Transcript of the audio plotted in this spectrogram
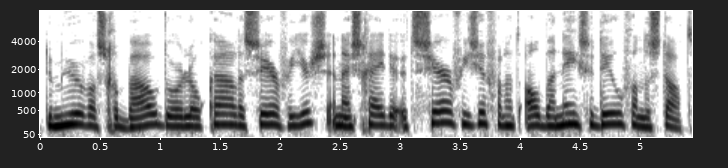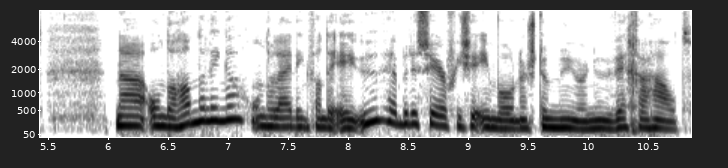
De muur was gebouwd door lokale Serviërs en hij scheidde het Servische van het Albanese deel van de stad. Na onderhandelingen, onder leiding van de EU, hebben de Servische inwoners de muur nu weggehaald.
